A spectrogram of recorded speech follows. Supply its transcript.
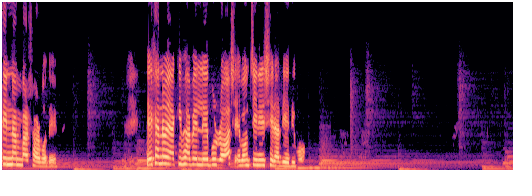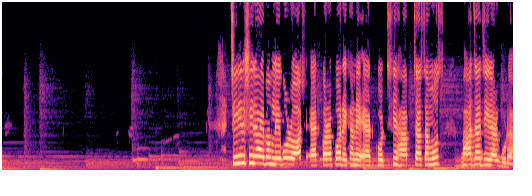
তিন নাম্বার শরবতে। এখানেও একইভাবে লেবুর রস এবং চিনির শিরা দিয়ে দিব। চিনির শিরা এবং লেবুর রস অ্যাড করার পর এখানে অ্যাড করছি হাফ চা চামচ ভাজা জিরার গুঁড়া।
